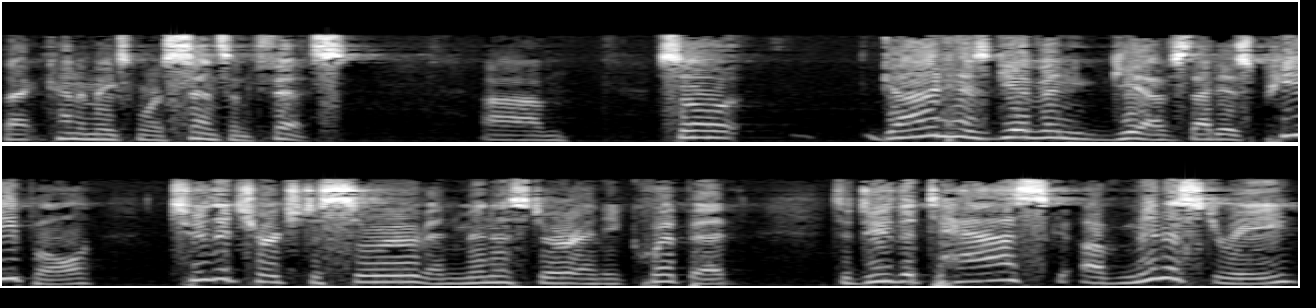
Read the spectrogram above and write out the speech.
that kind of makes more sense and fits. Um, so, God has given gifts, that is, people, to the church to serve and minister and equip it to do the task of ministry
